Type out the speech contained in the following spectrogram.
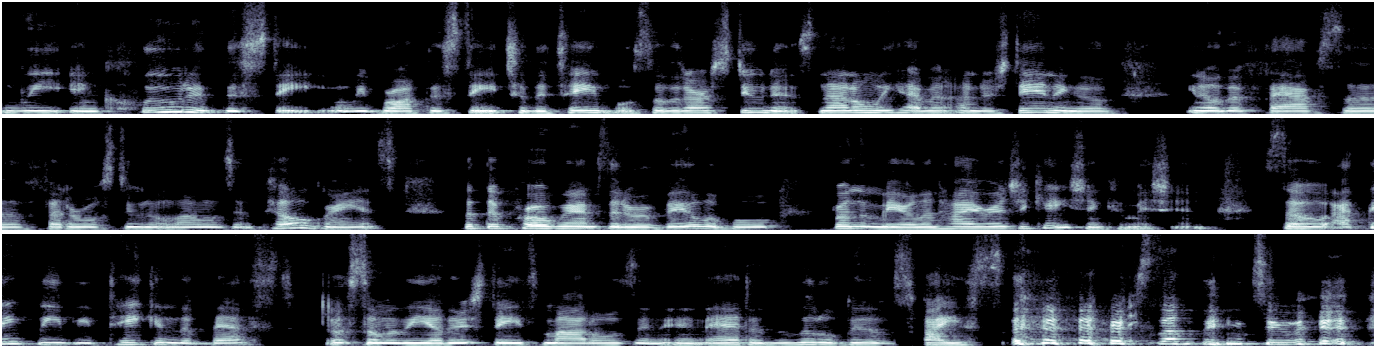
we included the state and we brought the state to the table so that our students not only have an understanding of you know the FAFSA, federal student loans and Pell grants, but the programs that are available from the Maryland Higher Education Commission. So I think we, we've taken the best of some of the other states' models and, and added a little bit of spice or something to it,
